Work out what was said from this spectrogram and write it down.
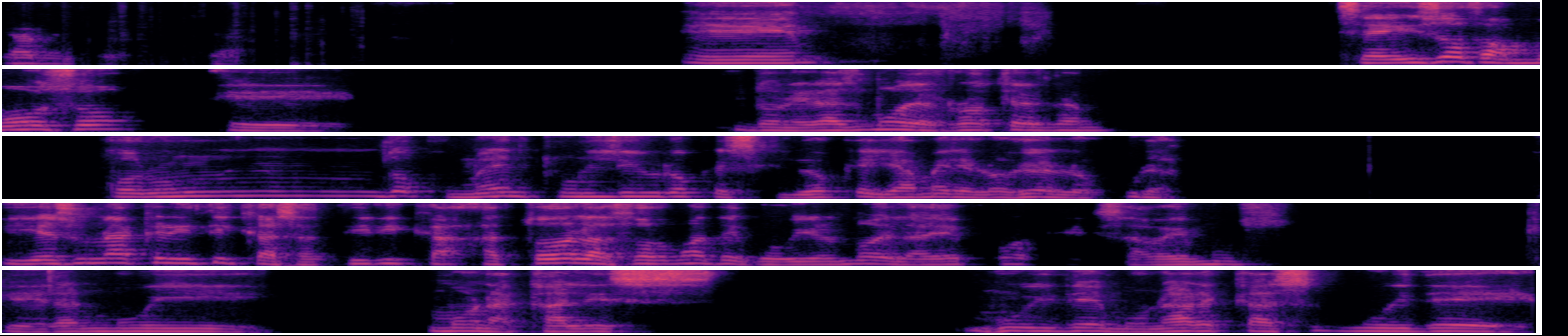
Ya me ya. Eh, se hizo famoso eh, don Erasmo de Rotterdam, con un documento, un libro que escribió que llama El elogio de la locura. Y es una crítica satírica a todas las formas de gobierno de la época que sabemos que eran muy monacales, muy de monarcas, muy de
